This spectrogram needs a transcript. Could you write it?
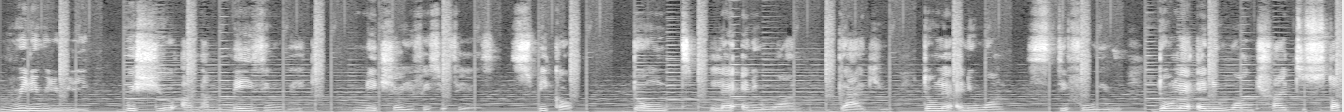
really, really, really wish you an amazing week. Make sure you face your fears. Speak up. Don't let anyone gag you. Don't let anyone stifle you. Don't let anyone try to stop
